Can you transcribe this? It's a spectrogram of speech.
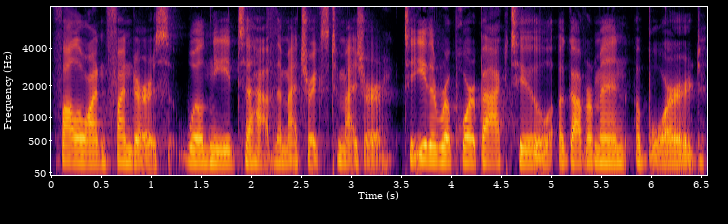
follow on funders will need to have the metrics to measure to either report back to a government, a board.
